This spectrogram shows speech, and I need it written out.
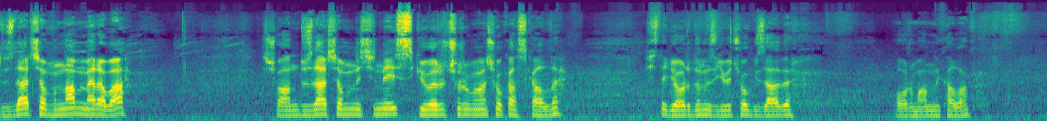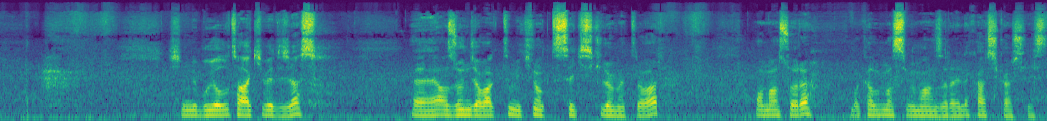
Düzler Çamı'ndan merhaba. Şu an Düzler Çamı'nın içindeyiz. Güver uçurumuna çok az kaldı. İşte gördüğünüz gibi çok güzel bir ormanlık alan. Şimdi bu yolu takip edeceğiz. Ee, az önce baktım 2.8 kilometre var. Ondan sonra bakalım nasıl bir manzarayla karşı karşıyayız.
